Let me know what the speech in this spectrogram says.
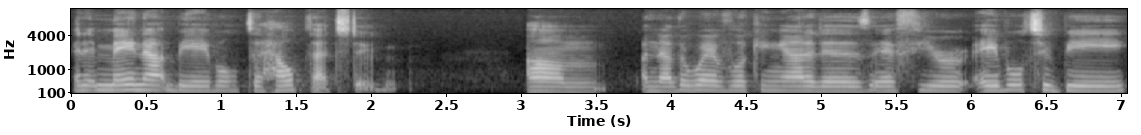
And it may not be able to help that student. Um, another way of looking at it is if you're able to be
